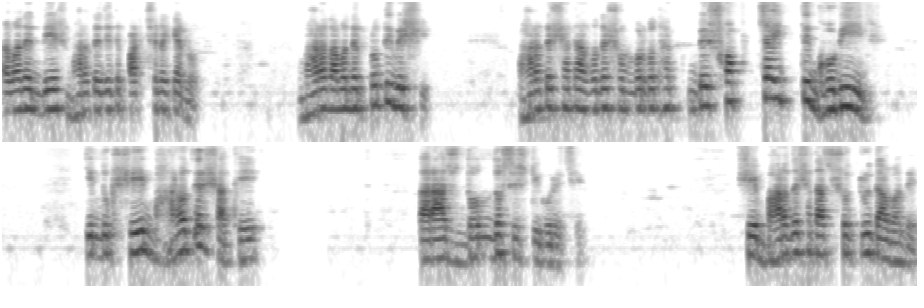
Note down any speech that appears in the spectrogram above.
আমাদের দেশ ভারতে যেতে পারছে না কেন? ভারত আমাদের প্রতিবেশী। ভারতের সাথে আমাদের সম্পর্ক থাকবে সবচাইতে গভীর। কিন্তু সেই ভারতের সাথে তারা আজ দ্বন্দ্ব সৃষ্টি করেছে। সে ভারতের সাথে আজ শত্রুতা আমাদের।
